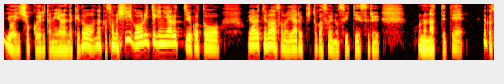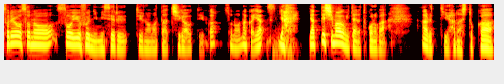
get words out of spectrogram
良い職を得るためにやるんだけど、なんかその非合理的にやるっていうことをやるっていうのは、そのやる気とかそういうのを推定するものになってて、なんかそれをその、そういうふうに見せるっていうのはまた違うっていうか、そのなんかや、や、やってしまうみたいなところがあるっていう話とか、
